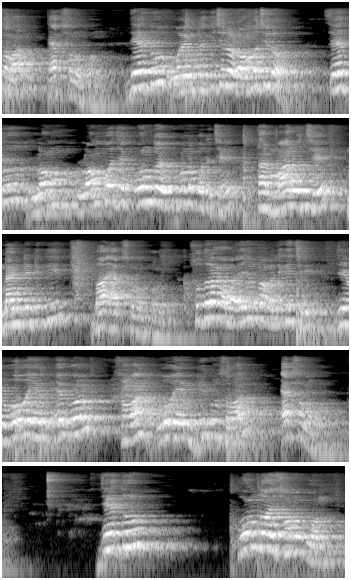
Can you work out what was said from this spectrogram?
সমান এক সমকোণ। যেহেতু ও কি ছিল? লম্ব ছিল। সেহেতু লম- লম্ব যে কোণ দ্বয় উৎপন্ন করেছে তার মান হচ্ছে নাইনটি ডিগ্রি বা এক সমকোণ। সুতরাং আমরা এই জন্য আমরা লিখেছি যে ও এম এ কোণ সমান, ও এম বি কোণ সমান এক সমকোণ। যেহেতু কোণ দ্বয় সমকোণ,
